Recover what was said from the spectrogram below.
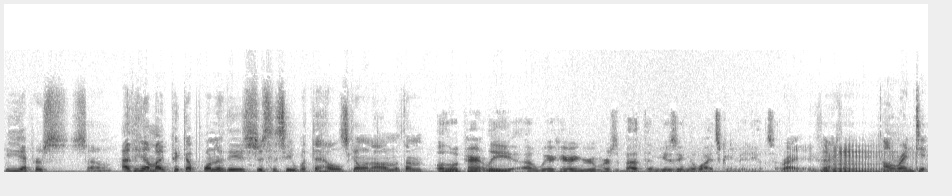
Yepers. So I think I might pick up one of these just to see what the hell's going on with them. Although apparently uh, we're hearing rumors about them using the widescreen video. So Right, exactly. I'll rent it.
